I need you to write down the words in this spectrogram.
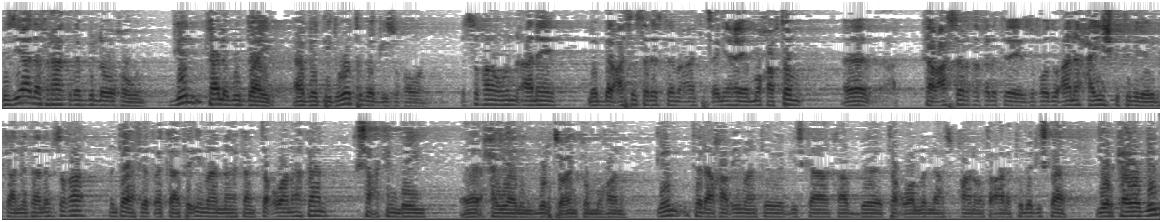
ብዝያዳ ፍርሃት ረቢ ኣለዎ ኸውን ግን ካልእ ጉዳይ ኣገዲድዎ ተበጊሱ ኸውን እስኻ ውን ኣነ መበል 13 መዓልቲ ፀኒሐ እሞ ካብቶም ካብ 12 ዝኸዱ ኣነ ሓይሽ ክትብል የብልካ ነታ ነብስኻ እንታይ ኣፍለጠካ ተኢማንናካን ተቕዋናካን ክሳዕ ክንደይ ሓያልን ብርትዕን ከም ምዃኑ ግን እተ ካብ ኢማን ተበጊስካ ካብ ተቕዋ ላ ስብሓ ተበጊስካ ጌርካዮ ግን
